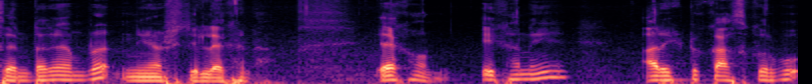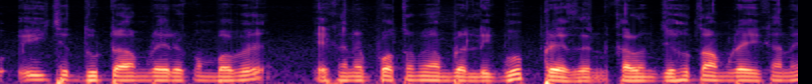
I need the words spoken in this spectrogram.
সেন্টারে আমরা নিয়ে আসছি লেখাটা। এখন এখানে আর একটু কাজ করব। এই যে দুটো আমরা এরকমভাবে এখানে প্রথমে আমরা লিখব প্রেজেন্ট, কারণ যেহেতু আমরা এখানে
